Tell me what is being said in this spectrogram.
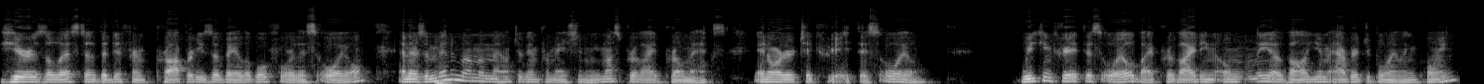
Here is a list of the different properties available for this oil, and there's a minimum amount of information we must provide ProMax in order to create this oil. We can create this oil by providing only a volume average boiling point,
